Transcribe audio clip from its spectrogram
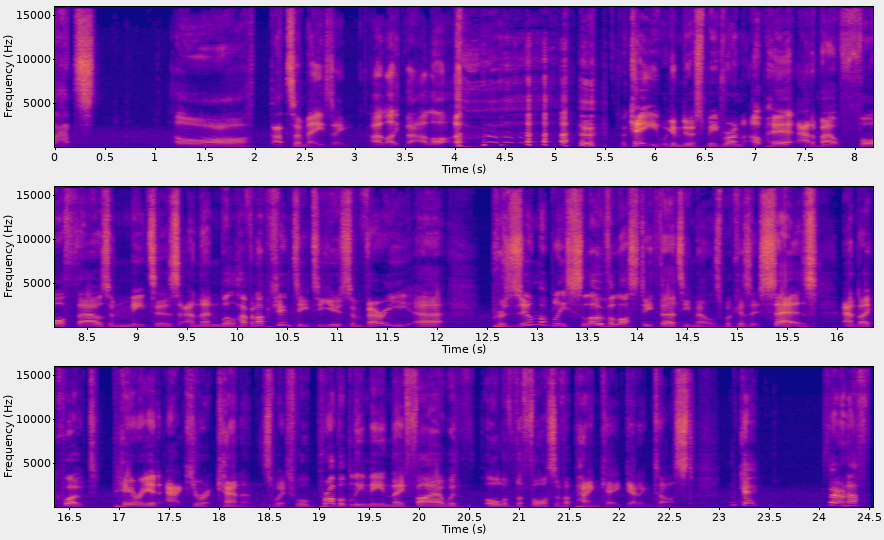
That's, oh, that's amazing. I like that a lot. okay, we're going to do a speed run up here at about 4,000 meters, and then we'll have an opportunity to use some very. Uh, presumably slow velocity 30 mils because it says, and I quote, period accurate cannons, which will probably mean they fire with all of the force of a pancake getting tossed. Okay, fair enough.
